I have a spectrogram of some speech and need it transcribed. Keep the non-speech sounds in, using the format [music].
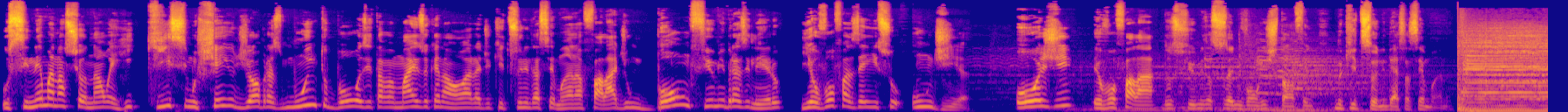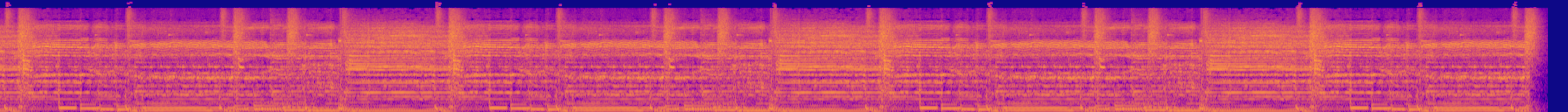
O cinema nacional é riquíssimo, cheio de obras muito boas e estava mais do que na hora de o Kitsune da semana falar de um bom filme brasileiro e eu vou fazer isso um dia. Hoje eu vou falar dos filmes da Suzanne von Richthofen no Kitsune dessa semana.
